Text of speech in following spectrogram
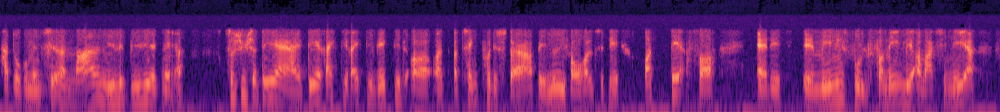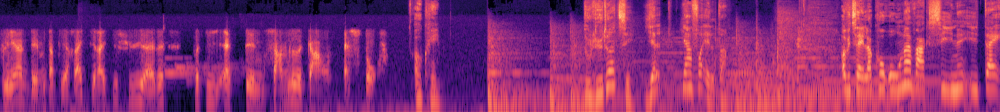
har dokumenteret meget milde bivirkninger, så synes jeg, det er, det er rigtig, rigtig vigtigt at, at, at tænke på det større billede i forhold til det. Og derfor er det øh, meningsfuldt formentlig at vaccinere flere end dem, der bliver rigtig, rigtig syge af det, fordi at den samlede gavn er stor. Okay. Du lytter til Hjælp, jeg er forældre. Og vi taler coronavaccine i dag,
